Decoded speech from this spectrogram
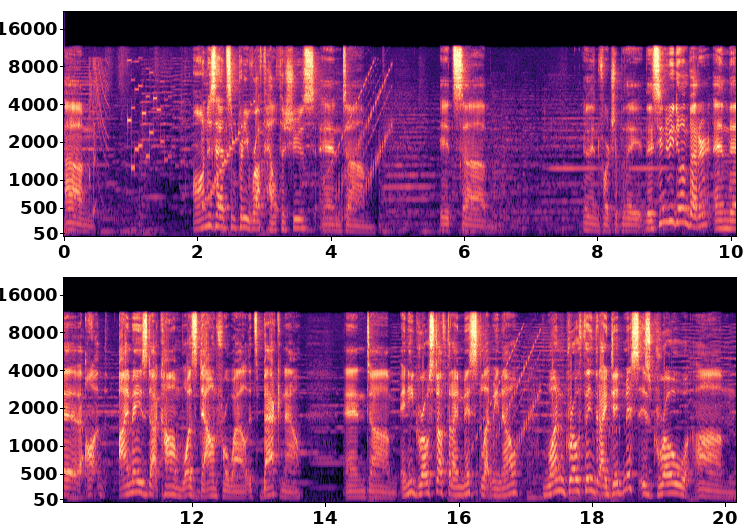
Um, On has had some pretty rough health issues, and um, it's um, really unfortunate, but they, they seem to be doing better. And the uh, Eyezmaze.com was down for a while. It's back now. And um, any grow stuff that I missed, let me know. One grow thing that I did miss is grow. Um,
